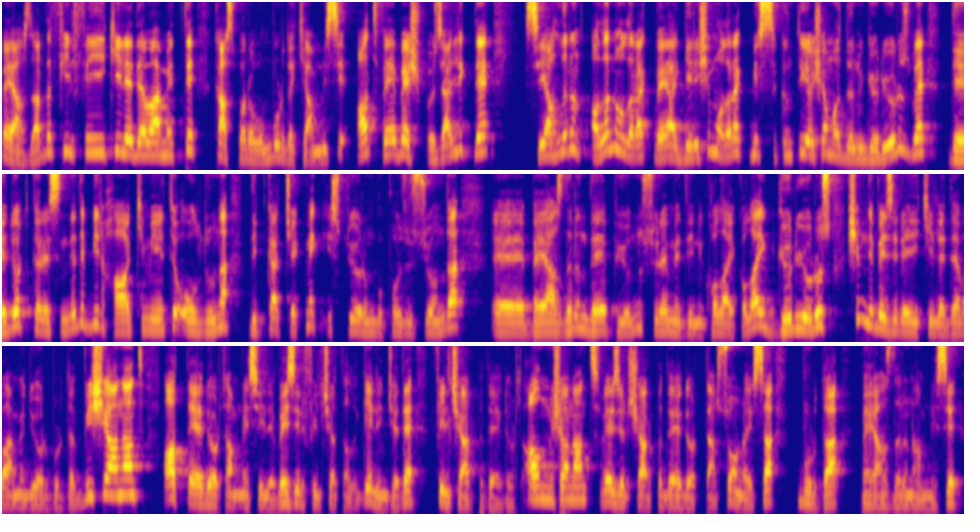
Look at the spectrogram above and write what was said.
beyazlar da fil F2 ile devam etti. Kasparov'un buradaki hamlesi at F5 özellikle siyahların alan olarak veya gelişim olarak bir sıkıntı yaşamadığını görüyoruz ve D4 karesinde de bir hakimiyeti olduğuna dikkat çekmek istiyorum bu pozisyonda. Ee, beyazların D piyonunu süremediğini kolay kolay görüyoruz. Şimdi vezir E2 ile devam ediyor burada Vichy Anant. At D4 hamlesiyle vezir fil çatalı gelince de fil çarpı D4 almış Anant. Vezir çarpı D4'ten sonra ise burada beyazların hamlesi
